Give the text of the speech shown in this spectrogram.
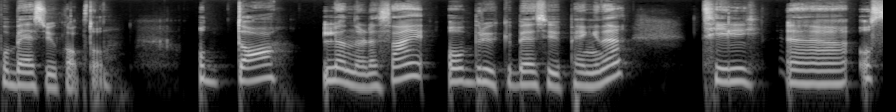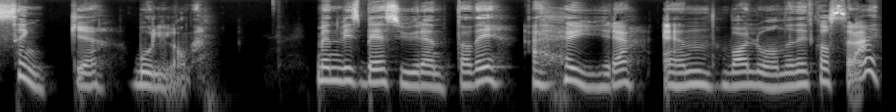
på BSU-kontoen. Og da lønner det seg å bruke BSU-pengene til eh, å senke boliglånet. Men hvis BSU-renta di er høyere enn hva lånet ditt koster deg,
